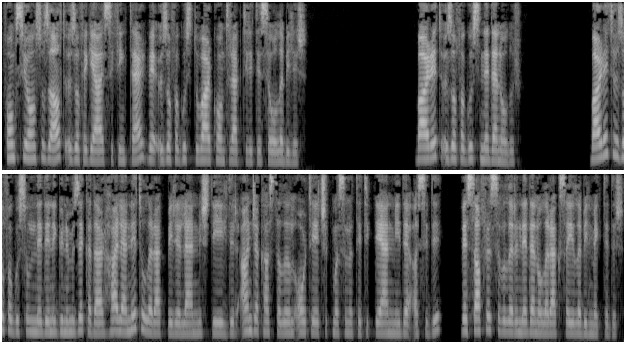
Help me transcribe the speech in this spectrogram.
fonksiyonsuz alt özofageal sfinkter ve özofagus duvar kontraktilitesi olabilir. Baret özofagus neden olur? Baret özofagusun nedeni günümüze kadar hala net olarak belirlenmiş değildir ancak hastalığın ortaya çıkmasını tetikleyen mide asidi ve safra sıvıları neden olarak sayılabilmektedir.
